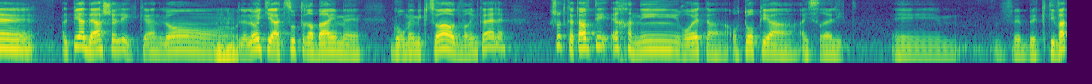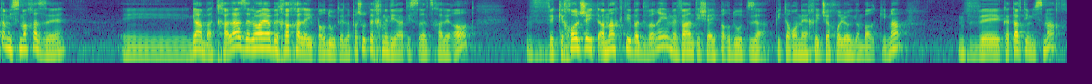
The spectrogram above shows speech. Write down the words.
על פי הדעה שלי, כן, לא, mm-hmm. ללא התייעצות רבה עם אה, גורמי מקצוע או דברים כאלה, פשוט כתבתי איך אני רואה את האוטופיה הישראלית. אה, ובכתיבת המסמך הזה, אה, גם בהתחלה זה לא היה בהכרח על ההיפרדות, אלא פשוט איך מדינת ישראל צריכה להיראות. וככל שהתעמקתי בדברים, הבנתי שההיפרדות זה הפתרון היחיד שיכול להיות גם בר קימה. וכתבתי מסמך,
